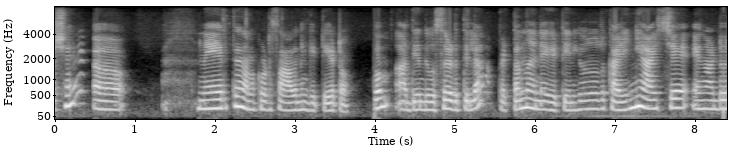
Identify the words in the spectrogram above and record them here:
പക്ഷേ നേരത്തെ നമുക്കിവിടെ സാധനം കിട്ടി കേട്ടോ. അപ്പം ആദ്യം ദിവസം എടുത്തില്ല. പെട്ടെന്ന് തന്നെ കിട്ടി. എനിക്ക് തോന്നുന്നത് കഴിഞ്ഞ ആഴ്ച എങ്ങാണ്ട്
